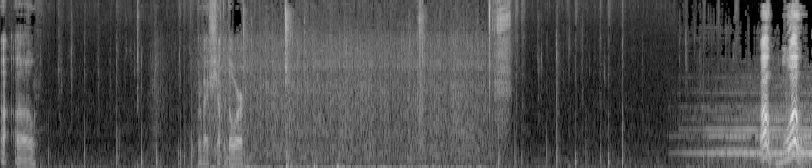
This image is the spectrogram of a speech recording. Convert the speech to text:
Uh-oh. What if I shut the door? Oh, whoa!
